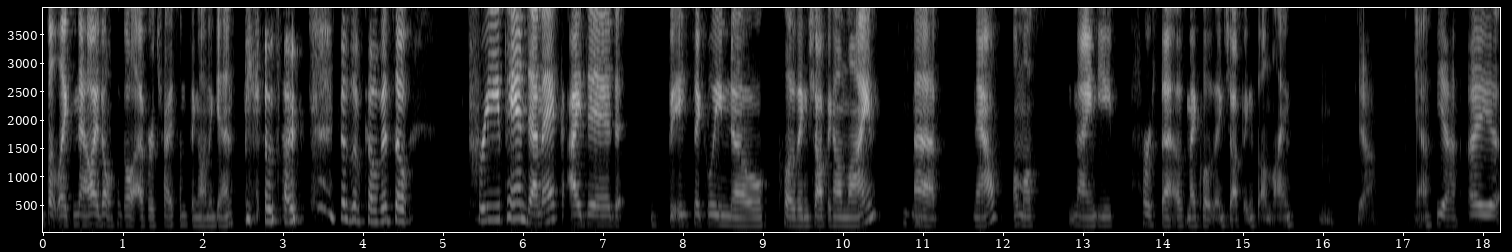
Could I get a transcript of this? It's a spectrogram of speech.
but like now I don't think I'll ever try something on again because I because of COVID. So pre-pandemic, I did basically no clothing shopping online. Mhm. Uh, now almost 90% of my clothing shopping is online. yeah. Yeah. Yeah, I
